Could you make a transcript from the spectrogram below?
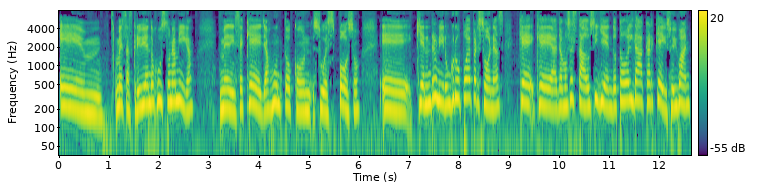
eh, me está escribiendo justo una amiga. Me dice que ella junto con su esposo eh, quieren reunir un grupo de personas que, que hayamos estado siguiendo todo el Dakar que hizo Iván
